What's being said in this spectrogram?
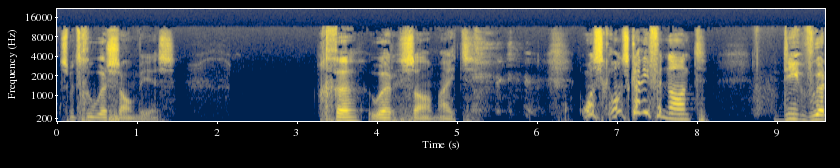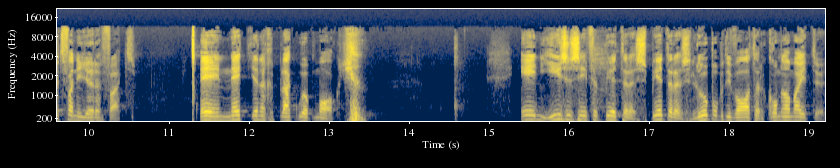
Ons moet gehoorsaam wees. Gehoorsaamheid. Ons ons kan nie vanaand die woord van die Here vat en net enige plek oopmaak. En Jesus sê vir Petrus: "Petrus, loop op die water, kom na my toe."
